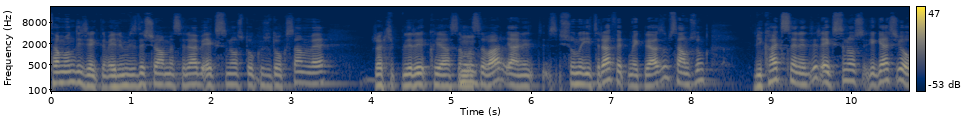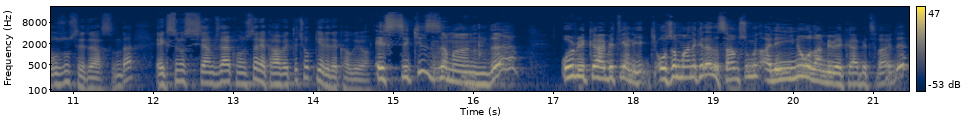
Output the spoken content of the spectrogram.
tam onu diyecektim. Elimizde şu an mesela bir Exynos 990 ve rakipleri kıyaslaması var. Yani şunu itiraf etmek lazım. Samsung birkaç senedir Exynos, gerçi yok uzun süredir aslında. Exynos işlemciler konusunda rekabette çok geride kalıyor. S8 zamanında o rekabeti yani o zamana kadar da Samsung'un aleyhine olan bir rekabet vardı.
